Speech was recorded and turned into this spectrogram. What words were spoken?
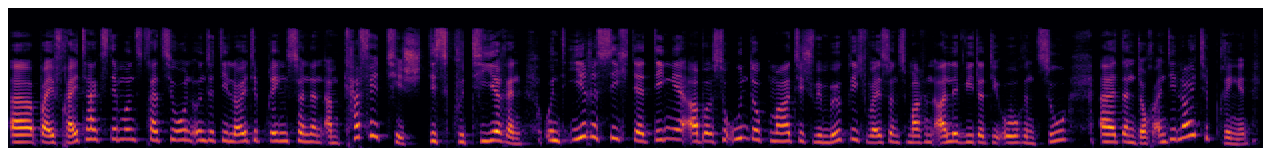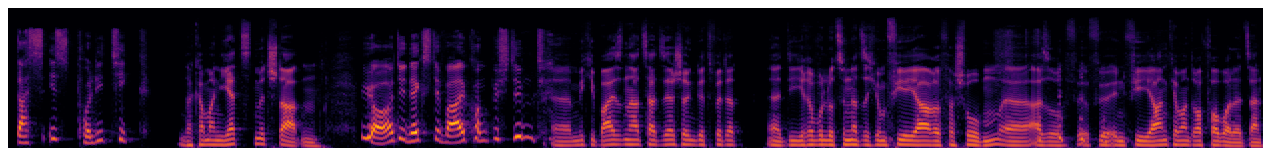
äh, bei Freitagsdemonstrationen unter die Leute bringen, sondern am Kaffeetisch diskutieren und ihre Sicht der Dinge aber so undogmatisch wie möglich, weil sonst machen alle wieder die Ohren zu, äh, dann doch an die Leute bringen. Das ist Politik. Da kann man jetzt mit starten. Ja, die nächste Wahl kommt bestimmt. Äh, Mickey Beisen hat es halt sehr schön getwittert. Äh, die Revolution hat sich um vier Jahre verschoben. Äh, also für, für, in vier Jahren kann man darauf vorbereitet sein.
